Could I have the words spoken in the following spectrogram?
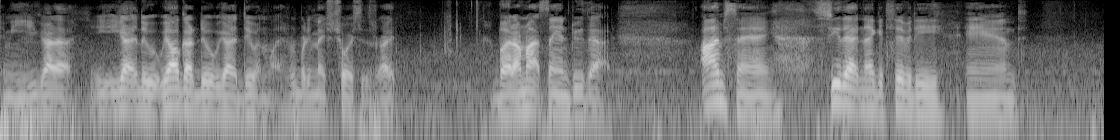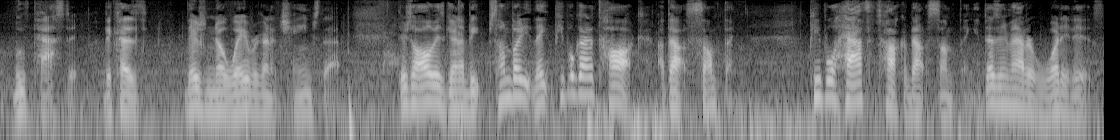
I mean, you gotta, you gotta do, we all gotta do what we gotta do in life. Everybody makes choices, right? But I'm not saying do that. I'm saying see that negativity and move past it because there's no way we're gonna change that. There's always going to be somebody they people got to talk about something. People have to talk about something. It doesn't matter what it is.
